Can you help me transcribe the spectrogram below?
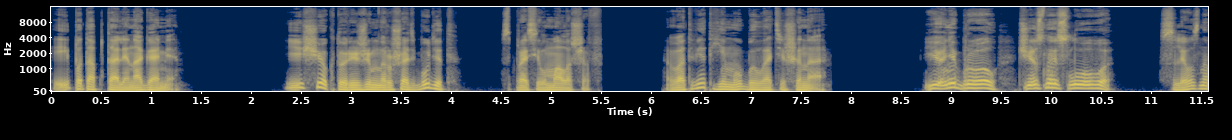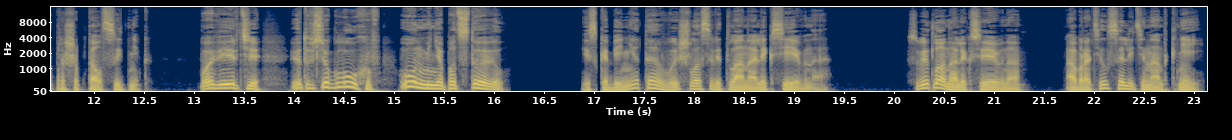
и потоптали ногами. Еще кто режим нарушать будет?» — спросил Малышев. В ответ ему была тишина. «Я не брал, честное слово», — слезно прошептал сытник. «Поверьте, это все Глухов, он меня подставил». Из кабинета вышла Светлана Алексеевна. «Светлана Алексеевна», — обратился лейтенант к ней.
